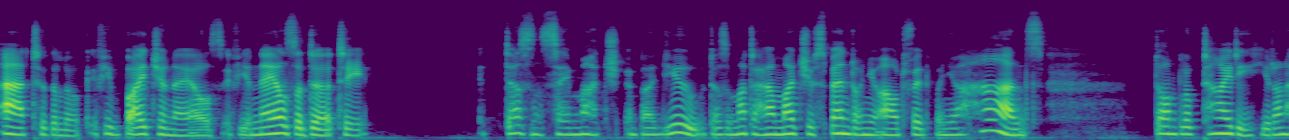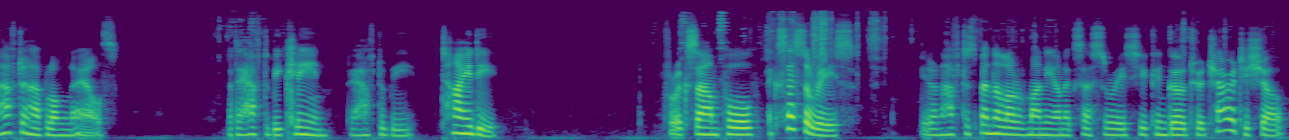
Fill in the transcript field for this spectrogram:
add to the look. If you bite your nails, if your nails are dirty, it doesn't say much about you. It doesn't matter how much you spend on your outfit when your hands don't look tidy. You don't have to have long nails, but they have to be clean. They have to be tidy. For example, accessories. You don't have to spend a lot of money on accessories. You can go to a charity shop.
